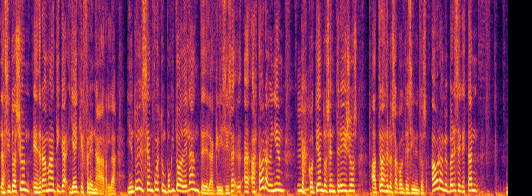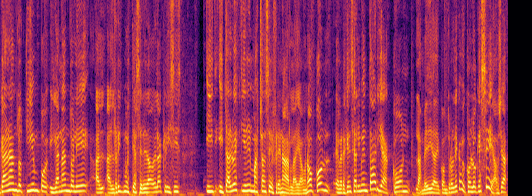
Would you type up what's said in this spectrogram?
La situación es dramática y hay que frenarla. Y entonces se han puesto un poquito adelante de la crisis. Hasta ahora venían cascoteándose entre ellos atrás de los acontecimientos. Ahora me parece que están ganando tiempo y ganándole al, al ritmo este acelerado de la crisis. Y, y tal vez tienen más chance de frenarla, digamos, ¿no? Con emergencia alimentaria, con las medidas de control de cambio, con lo que sea. O sea,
